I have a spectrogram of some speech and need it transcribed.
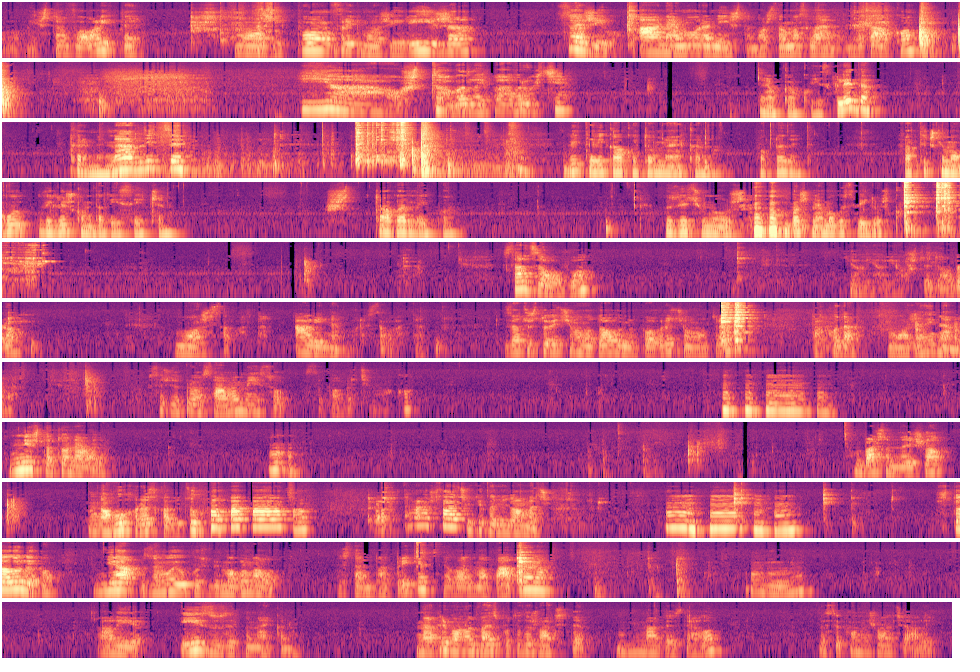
ovaj, šta volite. Može i pomfrit, može i riža, sve živo. A ne mora ništa, može samo s lebom, tako? Jao, što god lepa vruće. Evo kako izgleda. Krme. Vidite vi kako je to mekano. Pogledajte. Faktički mogu viljuškom da ga isečem. Što god lijepo. Uzet ću nuž. Baš ne mogu s viljuškom. Sad za ovo. Jo, jo, jo, što je dobro. Može salata, ali ne mora salata. Zato što već imamo dovoljno povrća unutra, tako da može i ne mora. Sad ću da probam samo meso sa povrćem ovako. Ništa to ne valja. Baš sam naišla na hu hrskavicu. A šta će ti kad je domać? Mhm, mhm. Što je lijepo. Ja za moj ukus bi mogla malo da stavim paprike. Ja volim malo papreno. Mhm. Ali je izuzetno mekano. Ne treba ono 20 puta da žvačite, mada je zdravo. Da se puno žvaće, ali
